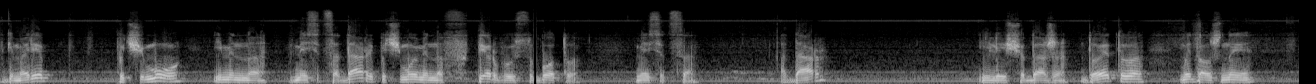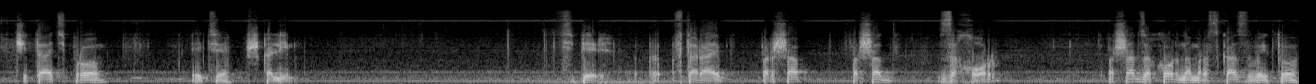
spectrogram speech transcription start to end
в Геморе, почему именно в месяц Адар и почему именно в первую субботу месяца Адар, или еще даже до этого, мы должны читать про эти шкалим. Теперь э, вторая парша, парша Захор. Паршат Захор нам рассказывает о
